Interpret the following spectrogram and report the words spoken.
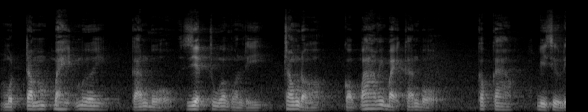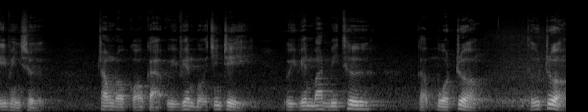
170 cán bộ diện trung ương quản lý trong đó có 37 cán bộ cấp cao bị xử lý hình sự trong đó có cả ủy viên bộ chính trị, ủy viên ban bí thư, cả bộ trưởng, thứ trưởng,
